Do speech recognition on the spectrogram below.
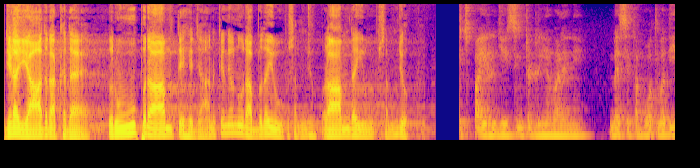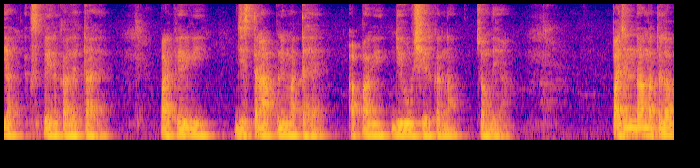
ਜਿਹੜਾ ਯਾਦ ਰੱਖਦਾ ਹੈ ਰੂਪ RAM ਤੇ ਜਾਨ ਕਹਿੰਦੇ ਉਹਨੂੰ ਰੱਬ ਦਾ ਹੀ ਰੂਪ ਸਮਝੋ RAM ਦਾ ਹੀ ਰੂਪ ਸਮਝੋ। ਵਿੱਚ ਭਾਈ ਰਣਜੀਤ ਸਿੰਘ ਢੱਡਰੀਆਂ ਵਾਲੇ ਨੇ ਵੈਸੇ ਤਾਂ ਬਹੁਤ ਵਧੀਆ ਐਕਸਪਲੇਨ ਕਰ ਦਿੱਤਾ ਹੈ ਪਰ ਫਿਰ ਵੀ ਜਿਸ ਤਰ੍ਹਾਂ ਆਪਣੀ ਮਤ ਹੈ ਆਪਾਂ ਵੀ ਜ਼ਰੂਰ ਸ਼ੇਅਰ ਕਰਨਾ ਚਾਹੁੰਦੇ ਹਾਂ। ਭਜਨ ਦਾ ਮਤਲਬ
